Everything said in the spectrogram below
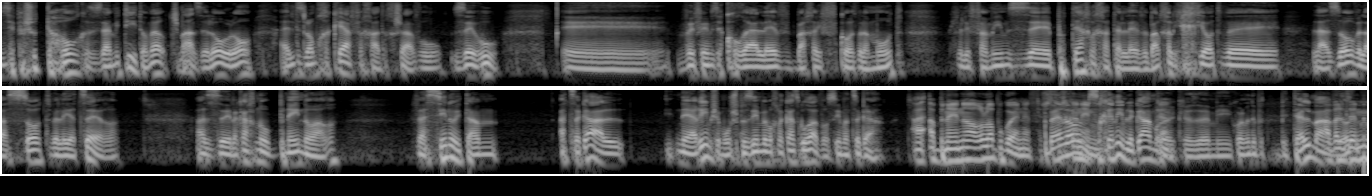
זה פשוט טהור כזה, זה אמיתי. אתה אומר, תשמע, זה לא, הוא לא, הילד הזה לא מחכה אף אחד עכשיו, הוא, זה הוא. אה, ולפעמים זה קורע לב, בא לך לבכות ולמות, ולפעמים זה פותח לך את הלב, ובא לך לחיות ולעזור ולעשות ולייצר. אז אה, לקחנו בני נוער, ועשינו איתם הצגה על נערים שמאושפזים במחלקה סגורה ועושים הצגה. הבני נוער לא פגועי נפש, בני נוער שחקנים. הם שחקנים לגמרי, כן. כזה מכל מיני, בתלמה. אבל זה. מ-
